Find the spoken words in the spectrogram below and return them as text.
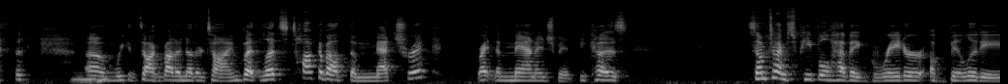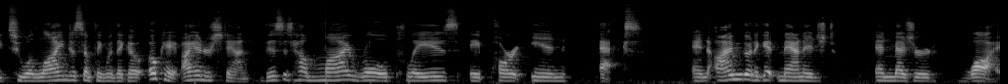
mm-hmm. um, we can talk about another time, but let's talk about the metric, right? The management, because sometimes people have a greater ability to align to something when they go, okay, I understand. This is how my role plays a part in X, and I'm going to get managed and measured Y,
